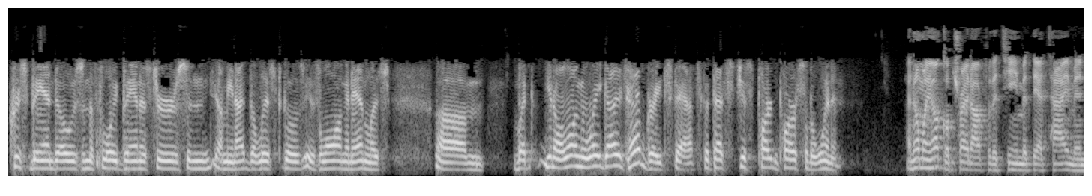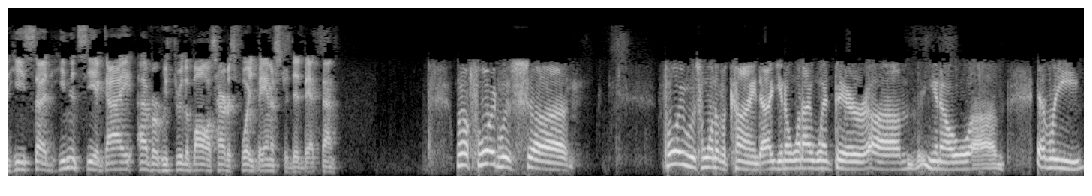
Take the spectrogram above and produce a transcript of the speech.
Chris Bandos and the Floyd Bannisters, and I mean, I, the list goes is long and endless. Um, but you know, along the way, guys have great stats, but that's just part and parcel to winning. I know my uncle tried out for the team at that time, and he said he didn't see a guy ever who threw the ball as hard as Floyd Bannister did back then. Well, Floyd was uh, Floyd was one of a kind. I, you know, when I went there, um, you know, um, every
